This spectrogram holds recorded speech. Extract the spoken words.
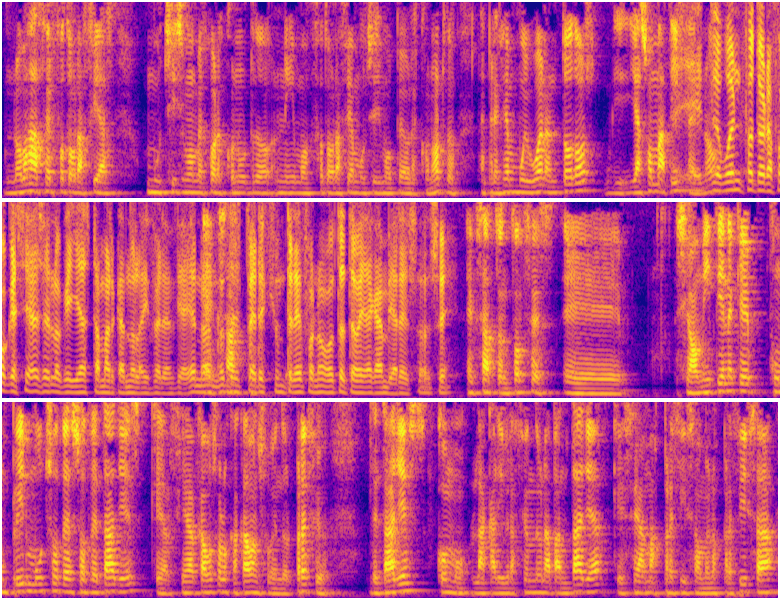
no vas a hacer fotografías muchísimo mejores con otro, ni fotografías muchísimo peores con otro. La experiencia es muy buena en todos, y ya son matices, eh, ¿no? Lo buen fotógrafo que seas es lo que ya está marcando la diferencia. ¿eh? No, te esperes que un teléfono u otro te vaya a cambiar eso, sí. Exacto, entonces, eh, Xiaomi tiene que cumplir muchos de esos detalles que al fin y al cabo son los que acaban subiendo el precio. Detalles como la calibración de una pantalla, que sea más precisa o menos precisa,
